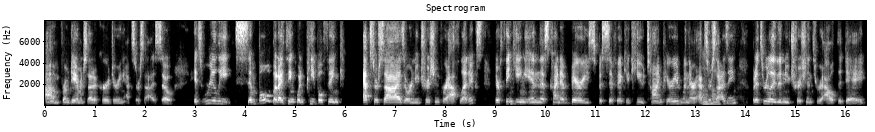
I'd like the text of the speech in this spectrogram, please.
um, from damage that occurred during exercise. So it's really simple but i think when people think exercise or nutrition for athletics they're thinking in this kind of very specific acute time period when they're exercising but it's really the nutrition throughout the day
